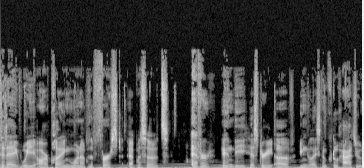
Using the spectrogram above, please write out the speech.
Today we are playing one of the first episodes ever in the history of Inglês no Icru Rádio.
